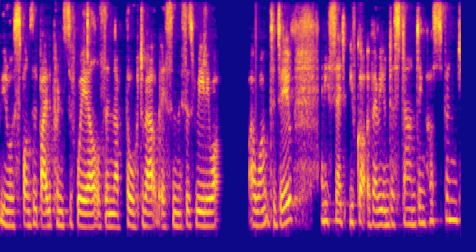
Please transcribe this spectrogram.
you know, sponsored by the Prince of Wales. And I've thought about this and this is really what I want to do. And he said, you've got a very understanding husband.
